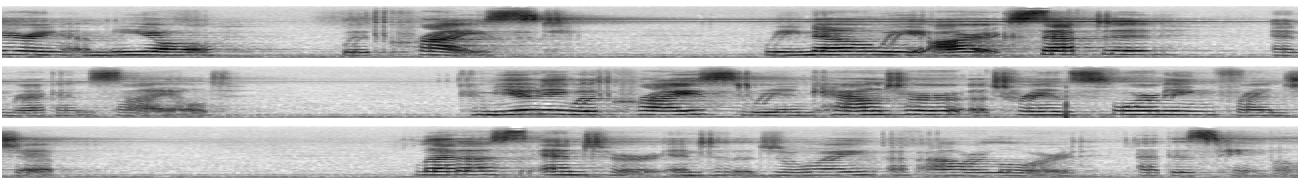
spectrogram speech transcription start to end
Sharing a meal with Christ, we know we are accepted and reconciled. Communing with Christ, we encounter a transforming friendship. Let us enter into the joy of our Lord at this table.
